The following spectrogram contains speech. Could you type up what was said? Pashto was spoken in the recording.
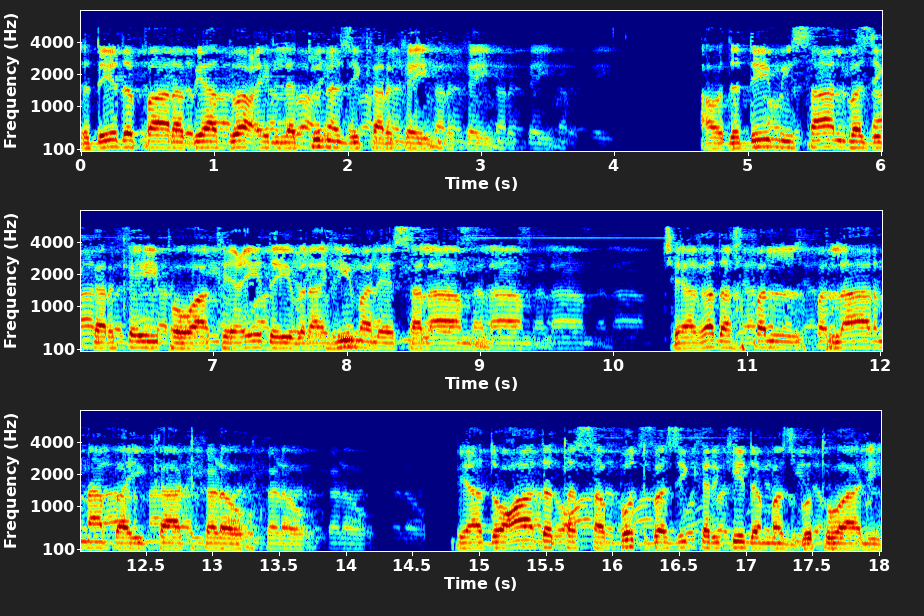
د دې د پاره بیا دوا علتونه ذکر کړي او د دې مثال به ذکر کړي په واقعي د ابراهیم علی السلام چې هغه د خپل پلار نه بایکاټ کړو بیا دعا د تثبت به ذکر کړي د مضبوطوالي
